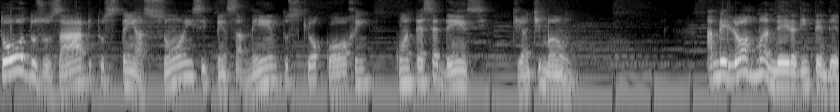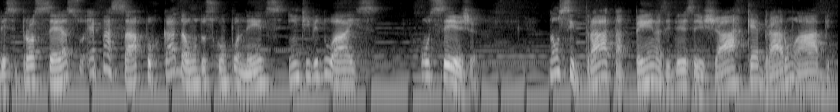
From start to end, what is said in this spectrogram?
Todos os hábitos têm ações e pensamentos que ocorrem com antecedência, de antemão. A melhor maneira de entender esse processo é passar por cada um dos componentes individuais. Ou seja, não se trata apenas de desejar quebrar um hábito.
